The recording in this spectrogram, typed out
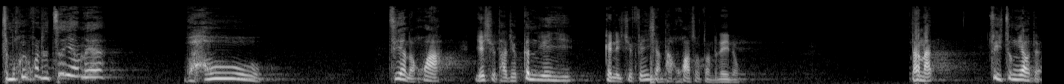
怎么会画成这样呢？哇哦！这样的话，也许他就更愿意跟你去分享他画作中的内容。当然，最重要的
